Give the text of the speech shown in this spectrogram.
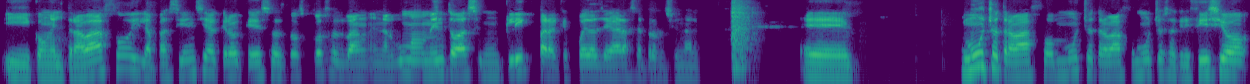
y con el trabajo y la paciencia creo que esas dos cosas van, en algún momento hacen un clic para que puedas llegar a ser profesional. Eh, mucho trabajo, mucho trabajo, mucho sacrificio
